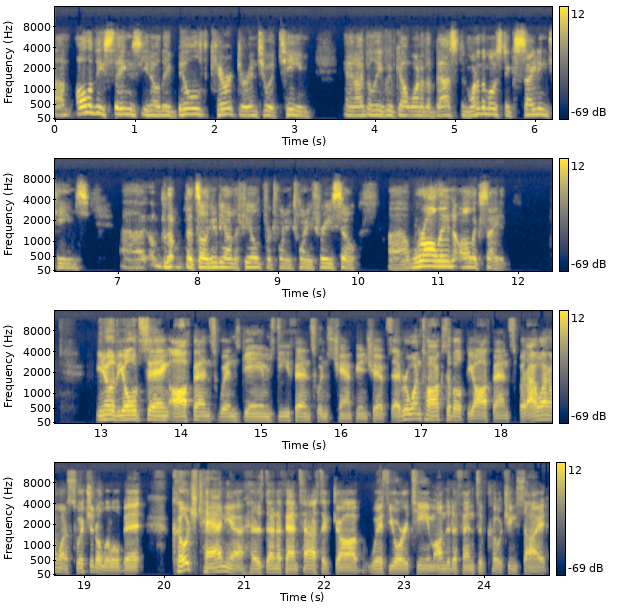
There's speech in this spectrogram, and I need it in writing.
um, all of these things. You know, they build character into a team, and I believe we've got one of the best and one of the most exciting teams uh, that's all going to be on the field for 2023. So uh, we're all in, all excited you know, the old saying, offense wins games, defense wins championships. Everyone talks about the offense, but I want to want to switch it a little bit. Coach Tanya has done a fantastic job with your team on the defensive coaching side.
